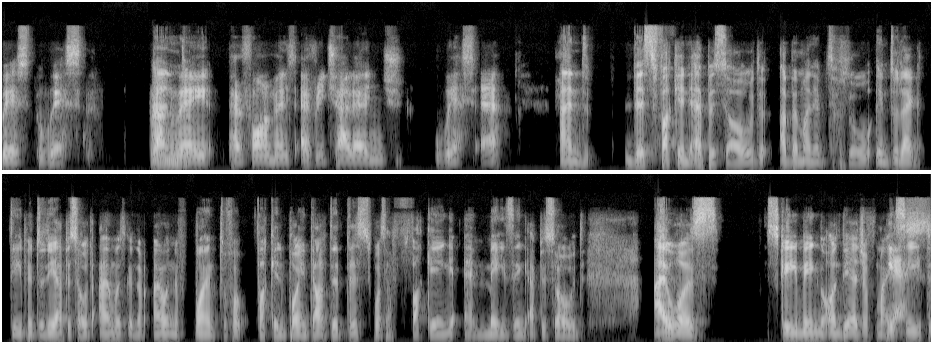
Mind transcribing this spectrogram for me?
wis, wis. And- Runway, performance, every challenge, wis, eh? and this fucking episode, I've been nibdlu into like deep into the episode, I was gonna I want to point to fucking point out that this was a fucking amazing episode. I was screaming on the edge of my Yes. seat.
